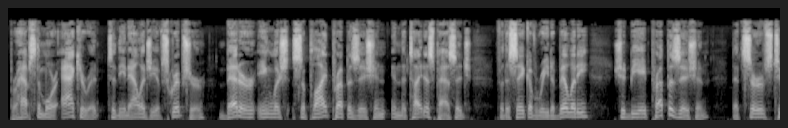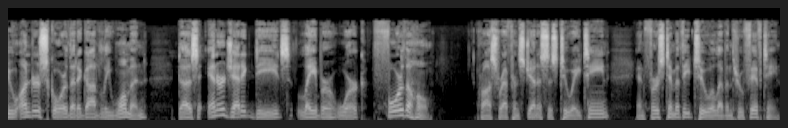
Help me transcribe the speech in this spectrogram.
Perhaps the more accurate, to the analogy of Scripture, better English supplied preposition in the Titus passage, for the sake of readability, should be a preposition that serves to underscore that a godly woman does energetic deeds, labor, work for the home. Cross reference Genesis 2:18 and 1 Timothy 2:11 through 15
